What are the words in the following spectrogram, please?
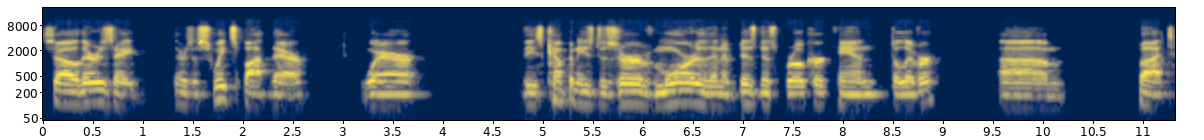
So there's a there's a sweet spot there where these companies deserve more than a business broker can deliver, um, but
